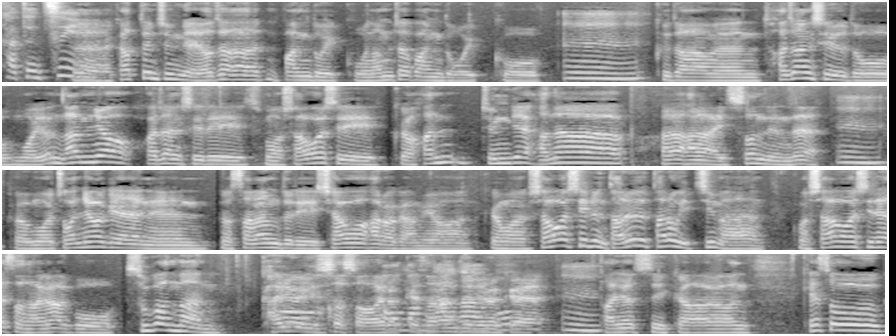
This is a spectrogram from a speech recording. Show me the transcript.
같은 층이에요. 네, 같은 층에 여자 방도 있고 남자 방도 있고 음, 그 다음엔 화장실도 뭐 연- 남녀 화장실이 뭐 샤워실 그한 층에 하나 하나 하나 있었는데 음, 그뭐 저녁에는 그 사람들이 샤워하러 가면 그뭐 샤워실은 따로 따로 있지만 그 샤워실에서 나가고 수건만 갈려 어, 있어서 이렇게 어, 막 사람들이 나가고? 이렇게 음. 다녔으니까 계속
